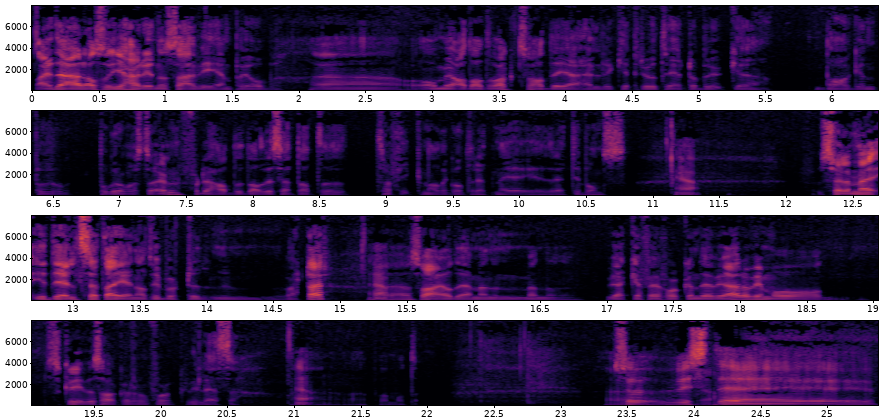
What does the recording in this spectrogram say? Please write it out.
Nei, det er altså, I helgene så er vi én på jobb. Eh, om jeg hadde hatt vakt, så hadde jeg heller ikke prioritert å bruke dagen på, på Grovastølen, for det hadde, da hadde vi sett at eh, trafikken hadde gått rett ned, rett til bunns. ja. Selv om jeg ideelt sett er enig i at vi burde mm, vært der, Ja. eh, så er jo det, men, men vi er ikke flere folk enn det vi er, og vi må skrive saker som folk vil lese. Ja. eh, på en måte. Så hvis det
